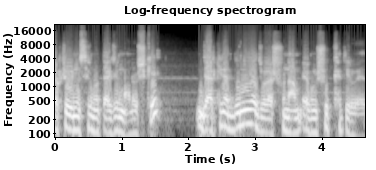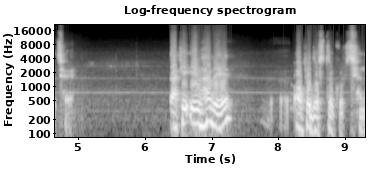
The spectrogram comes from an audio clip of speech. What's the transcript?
ডক্টর ইউনুসের মতো একজন মানুষকে, যার কিনা দুনিয়া জোড়া সুনাম এবং সুখ্যাতি রয়েছে, তাকে এভাবে অপদস্থ করছেন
